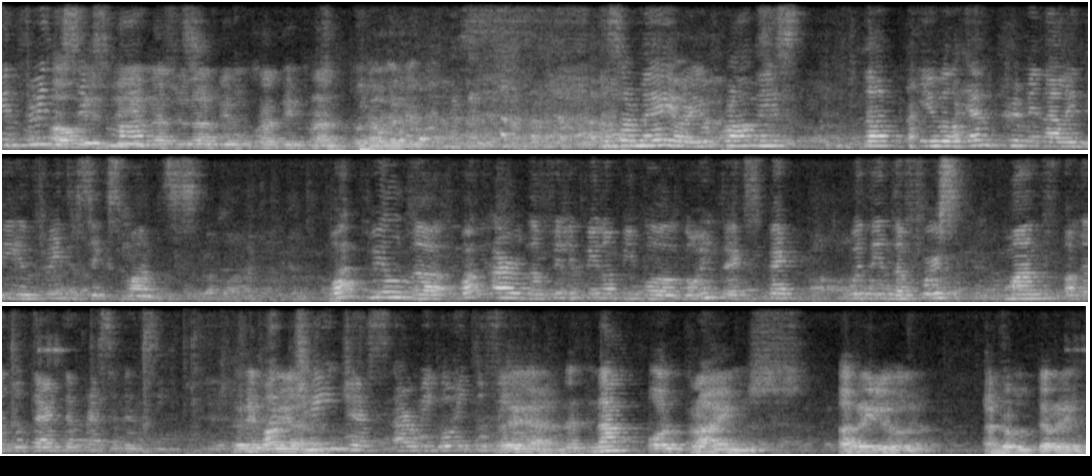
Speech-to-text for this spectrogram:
in three to how six is the National Democratic Front? How? Mr. Mayor, you promised that you will end criminality in three to six months. What will the, what are the Filipino people going to expect within the first month of the Duterte presidency? What changes are we going to feel? Not all crimes really adultery.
